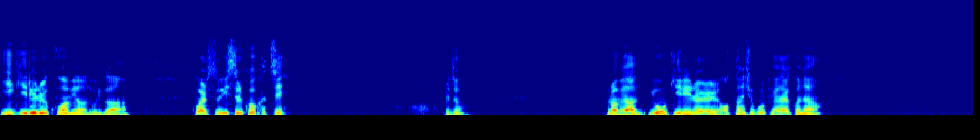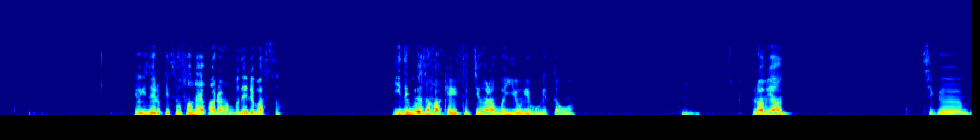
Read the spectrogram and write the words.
이 길이를 구하면 우리가 구할 수 있을 것 같지? 그죠? 그러면 이 길이를 어떤 식으로 표현할 거냐? 여기서 이렇게 수선의 발을 한번 내려봤어. 이등변 삼각형의 특징을 한번 이용해 보겠다고. 음. 그러면 지금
